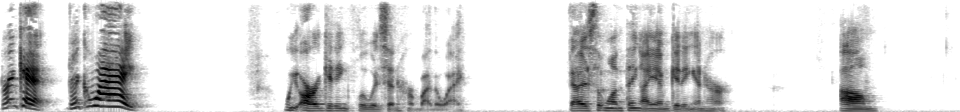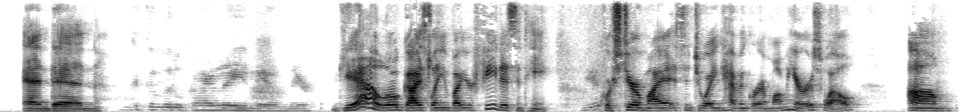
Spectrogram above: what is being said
Drink it. Drink away. We are getting fluids in her, by the way. That is the one thing I am getting in her. Um, and then, Look at the little guy laying down there. yeah, a little guy's laying by your feet, isn't he? Yep. Of course, Jeremiah is enjoying having grandmom here as well. Um,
